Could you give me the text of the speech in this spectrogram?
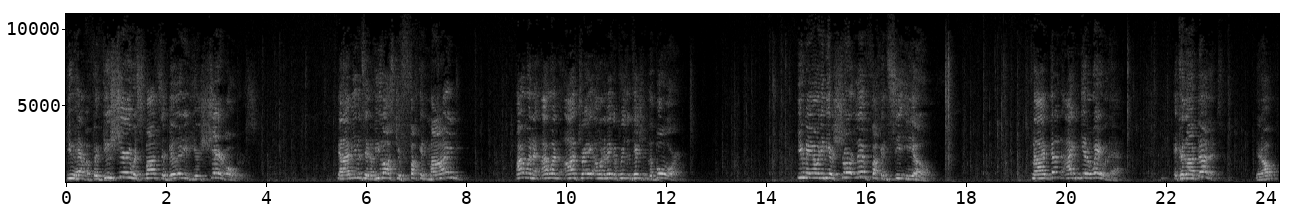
You have a fiduciary responsibility to your shareholders. And I've even said, have you lost your fucking mind? I want to, I want entree, I want to make a presentation to the board. You may only be a short-lived fucking CEO. Now I've done, I can get away with that. Because I've done it. You know?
